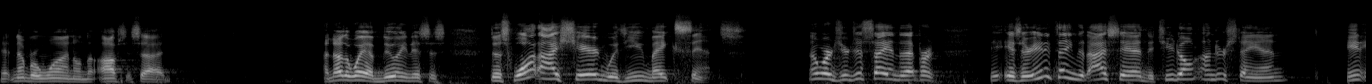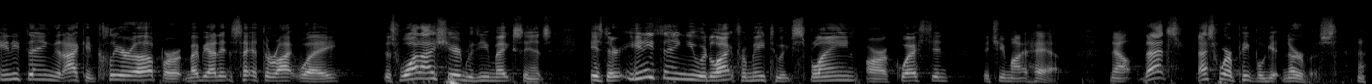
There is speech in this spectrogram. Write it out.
At number one on the opposite side. Another way of doing this is Does what I shared with you make sense? In other words, you're just saying to that person, Is there anything that I said that you don't understand? anything that I could clear up, or maybe I didn't say it the right way? Does what I shared with you make sense? Is there anything you would like for me to explain or a question that you might have? Now, that's, that's where people get nervous.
